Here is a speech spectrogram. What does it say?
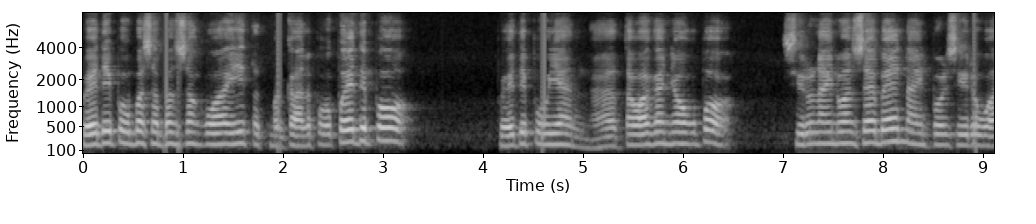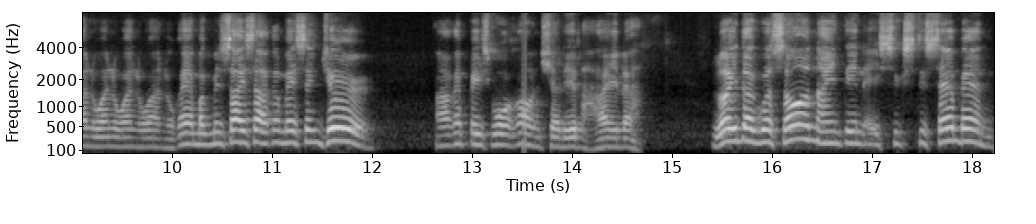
Pwede po ba sa bansang Kuwait at magkano po? Pwede po. Pwede po yan. Ah, tawagan niyo ako po. 0917-940-1111. O kaya magmensahe sa akin messenger. Aking Facebook account, Shalir Haila. Lloyd Aguason, 1967.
